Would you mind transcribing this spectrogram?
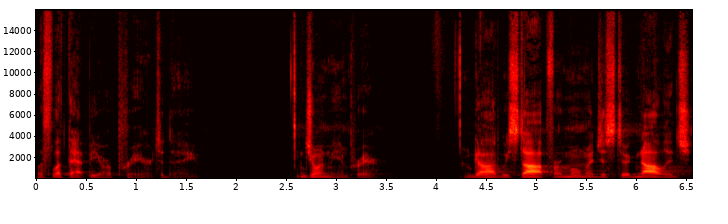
Let's let that be our prayer today. Join me in prayer. God, we stop for a moment just to acknowledge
